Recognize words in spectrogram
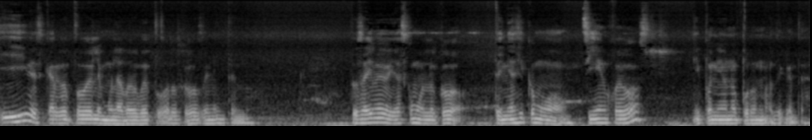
Y descargó todo el emulador de todos los juegos de Nintendo. Entonces ahí me veías como loco. Tenía así como 100 juegos y ponía uno por uno, haz de cuenta.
